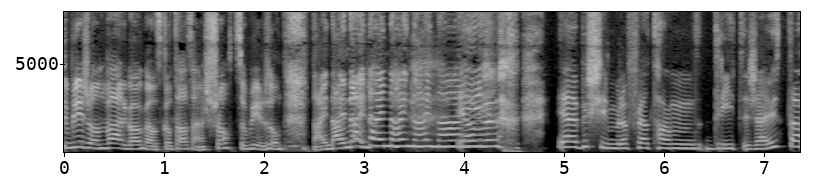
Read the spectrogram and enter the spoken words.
Du blir sånn Hver gang han skal ta seg en shot, så blir du sånn Nei, nei, nei, nei, nei, nei! nei. Ja, men Jeg er bekymra for at han driter seg ut, da.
